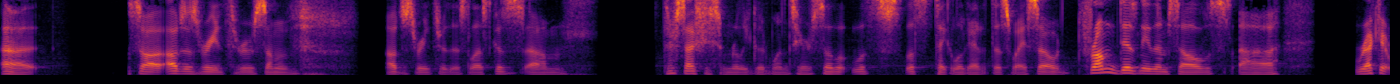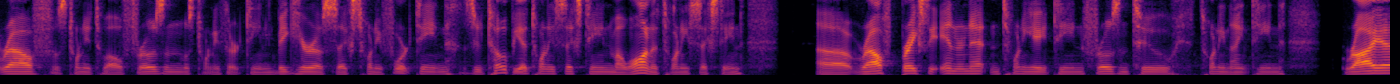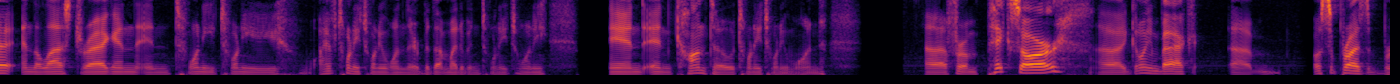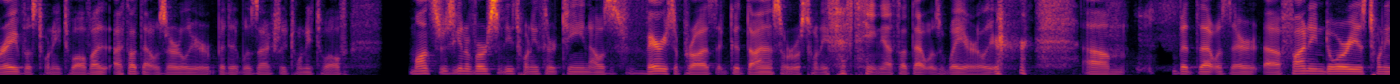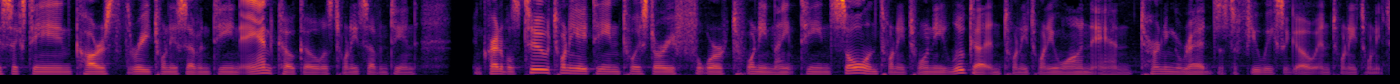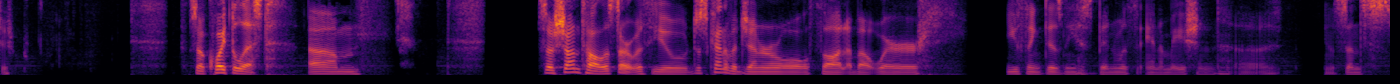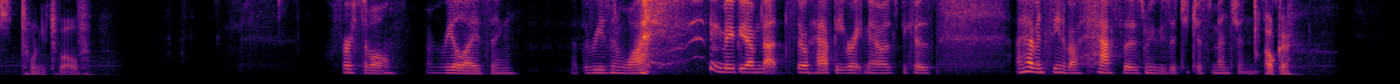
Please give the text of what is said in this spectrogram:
Uh, so I'll just read through some of, I'll just read through this list because um, there's actually some really good ones here. So let's let's take a look at it this way. So from Disney themselves, uh, Wreck It Ralph was 2012, Frozen was 2013, Big Hero 6 2014, Zootopia 2016, Moana 2016, uh, Ralph Breaks the Internet in 2018, Frozen 2 2019, Raya and the Last Dragon in 2020. I have 2021 there, but that might have been 2020, and and Encanto 2021. Uh, from Pixar, uh, going back, uh, I was surprised that Brave was 2012. I, I thought that was earlier, but it was actually 2012. Monsters University 2013. I was very surprised that Good Dinosaur was 2015. I thought that was way earlier. um, but that was there. Uh, Finding Dory is 2016. Cars 3 2017. And Coco was 2017. Incredibles 2 2018. Toy Story 4 2019. Soul in 2020. Luca in 2021. And Turning Red just a few weeks ago in 2022. So quite the list. Um, so Chantal, let's start with you. Just kind of a general thought about where you think Disney has been with animation uh, you know, since 2012. First of all, I'm realizing that the reason why maybe I'm not so happy right now is because I haven't seen about half those movies that you just mentioned. Okay.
